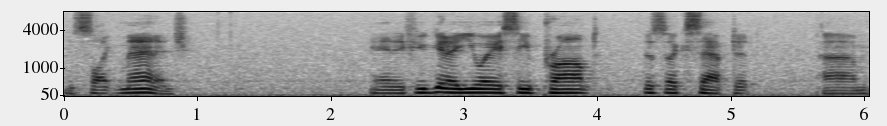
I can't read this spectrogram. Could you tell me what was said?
and select manage. And if you get a UAC prompt, just accept it. Um,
